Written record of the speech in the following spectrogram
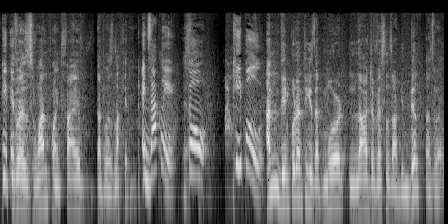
people. It was 1.5 that was lacking. exactly. So people And the important thing is that more larger vessels are being built as well,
